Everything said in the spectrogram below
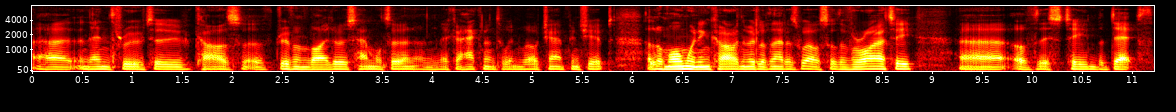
uh, and then through to cars driven by Lewis Hamilton and Mika Hakkinen to win world championships, a Le Mans winning car in the middle of that as well. So the variety uh, of this team, the depth,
